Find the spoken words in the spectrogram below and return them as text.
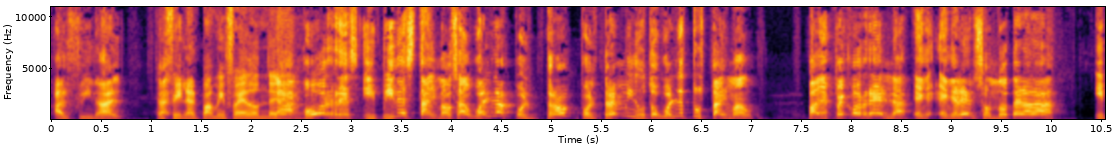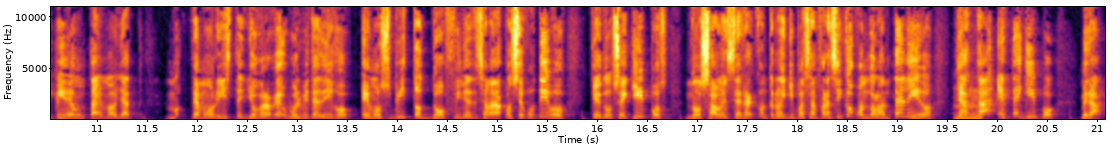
al final, El final para mí fue donde... la corres y pides timeout. O sea, guardas por, por tres minutos, guardas tus timeout para después correrla en, en el Enson, no te la da y pides un timeout. Ya te moriste. Yo creo que, vuelvo y te digo, hemos visto dos fines de semana consecutivos que dos equipos no saben cerrar contra un equipo de San Francisco cuando lo han tenido. Ya está, este equipo, mira.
